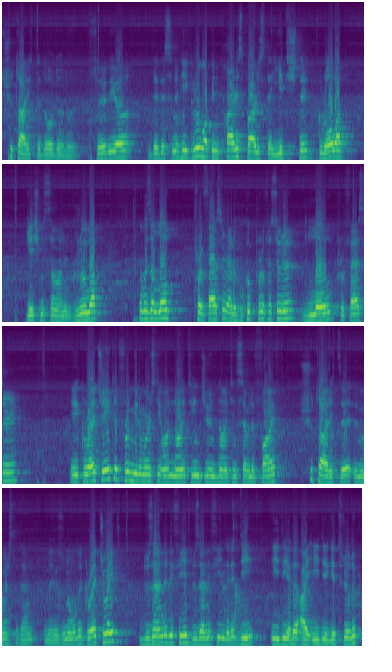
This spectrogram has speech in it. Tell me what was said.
Şu tarihte doğduğunu söylüyor. Dedesinin he grew up in Paris. Paris'te yetişti. Grow up. Geçmiş zamanı grew up. He was a law professor yani hukuk profesörü. Law professor. He graduated from university on 19 June 1975. Şu tarihte üniversiteden mezun oldu. Graduate düzenli bir fiil. Düzenli fiillere D, ED ya da IED getiriyorduk.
